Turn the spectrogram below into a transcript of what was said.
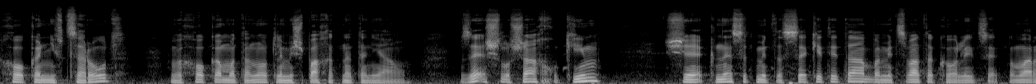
חוק הנבצרות וחוק המתנות למשפחת נתניהו. זה שלושה חוקים שכנסת מתעסקת איתה במצוות הקואליציה. כלומר,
